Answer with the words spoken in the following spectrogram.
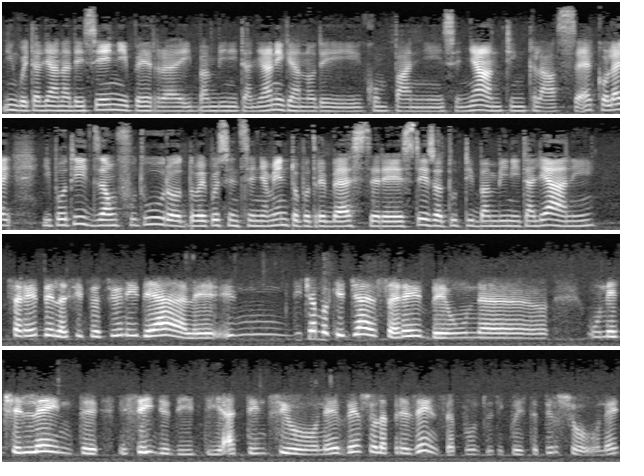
lingua italiana dei segni, per i bambini italiani che hanno dei compagni segnanti in classe? Ecco, lei ipotizza un futuro dove questo insegnamento potrebbe essere esteso a tutti i bambini italiani? Sarebbe la situazione ideale. Ehm, diciamo che già sarebbe un, uh, un eccellente segno di, di, attenzione verso la presenza appunto di queste persone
